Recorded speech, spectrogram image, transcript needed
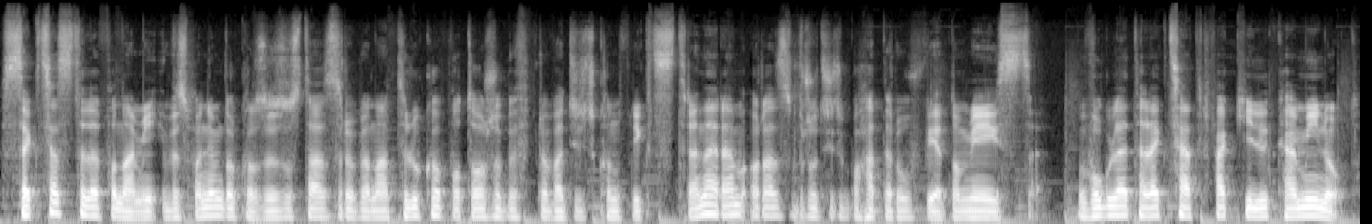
Sekcja z telefonami i wysłaniem do kozy została zrobiona tylko po to, żeby wprowadzić konflikt z trenerem oraz wrzucić bohaterów w jedno miejsce. W ogóle ta lekcja trwa kilka minut.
